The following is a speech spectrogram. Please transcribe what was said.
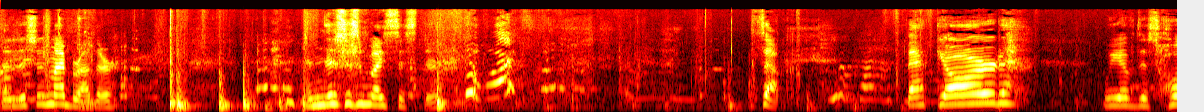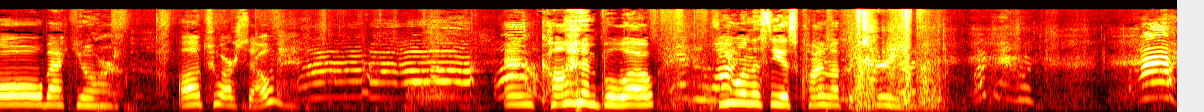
So this is my brother. And this is my sister. what? So, backyard. We have this whole backyard all to ourselves. And comment below if you want to see us climb up a tree. Ah!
